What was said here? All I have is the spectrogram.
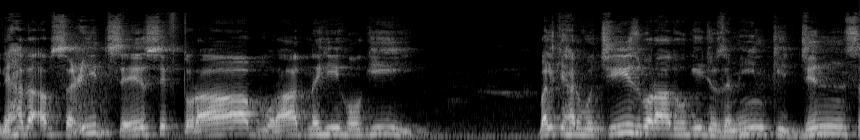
लिहाजा अब सईद से सिर्फ़ तुराब मुराद नहीं होगी, बल्कि हर वो चीज़ मुराद होगी जो ज़मीन की जिन्स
